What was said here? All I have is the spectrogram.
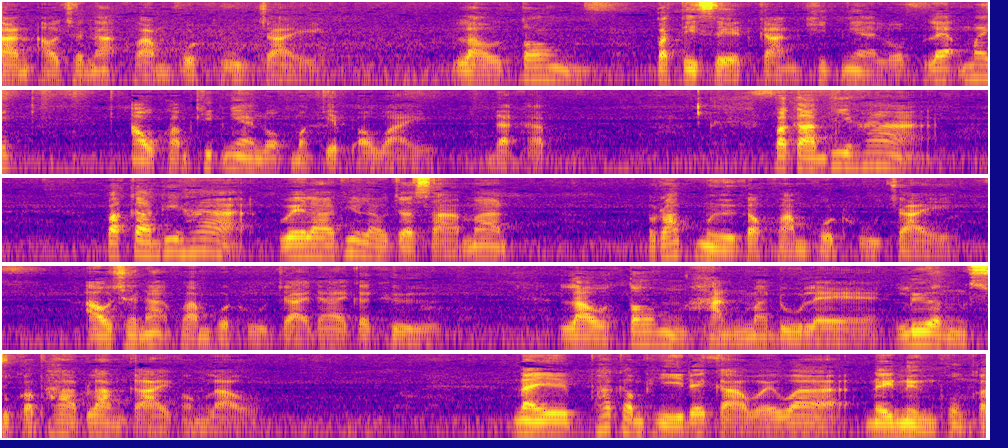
การเอาชนะความหดหู่ใจ เราต้องปฏิเสธการคิดแง่ลบ และไม่เอาความคิดแง่ลบมาเก็บเอาไว้นะครับ ประการที่ 5 ประการที่ 5 เวลาที่เราจะสามารถรับมือกับความหดหู่ใจ เอาชนะความหดหู่ใจได้ก็คือ เราต้องหันมาดูแลเรื่องสุขภาพร่างกายของเรา ในพระคัมภีร์ได้กล่าวไว้ว่าในหนึ่งพงก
